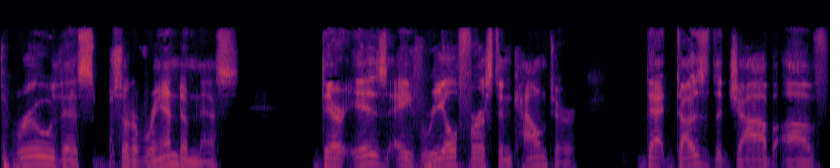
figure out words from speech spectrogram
through this sort of randomness, there is a real first encounter that does the job of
